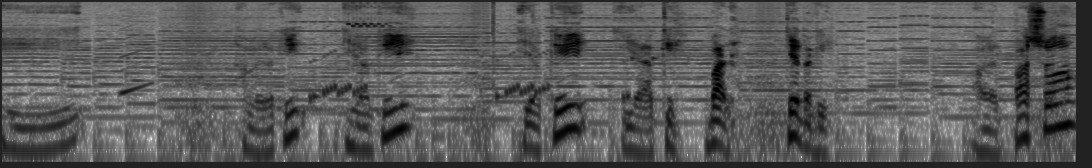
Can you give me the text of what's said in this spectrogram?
Y ver, aquí, y aquí, y aquí, y aquí. Vale, quieto aquí. A ver, paso.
